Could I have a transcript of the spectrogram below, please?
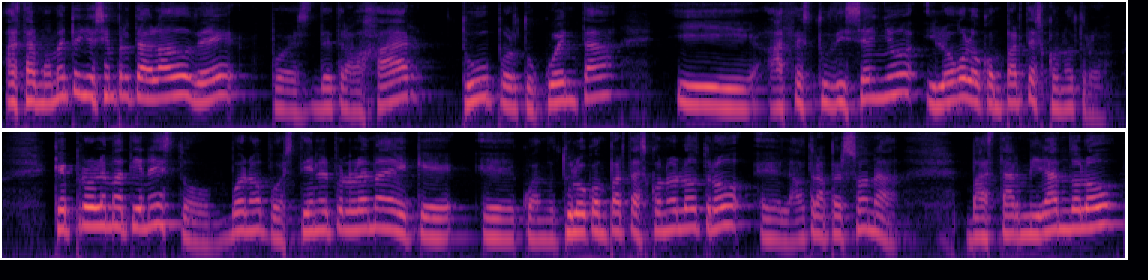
Hasta el momento yo siempre te he hablado de, pues, de trabajar tú por tu cuenta y haces tu diseño y luego lo compartes con otro. ¿Qué problema tiene esto? Bueno, pues tiene el problema de que eh, cuando tú lo compartas con el otro, eh, la otra persona va a estar mirándolo,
